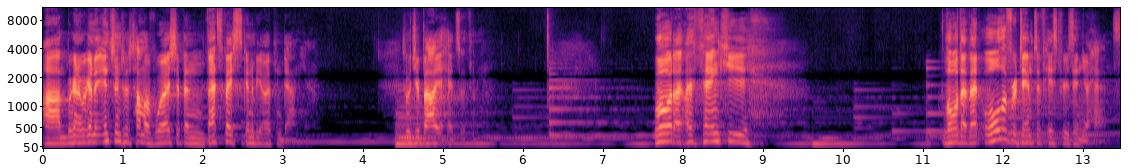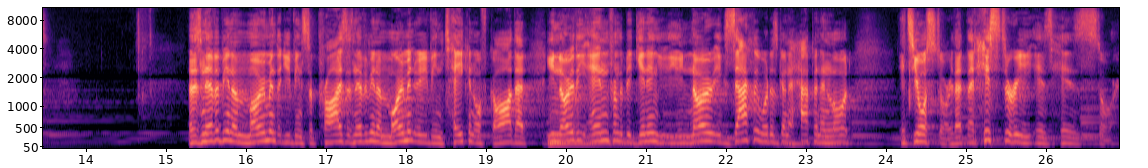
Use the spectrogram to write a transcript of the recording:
um, we're gonna, we're to enter into a time of worship, and that space is to be open down here. So, would you bow your heads with me? Lord, I, I thank you, Lord, that, that all of redemptive history is in your hands. There's never been a moment that you've been surprised. There's never been a moment where you've been taken off guard, that you know the end from the beginning. You, you know exactly what is going to happen. And Lord, it's your story, that, that history is his story.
